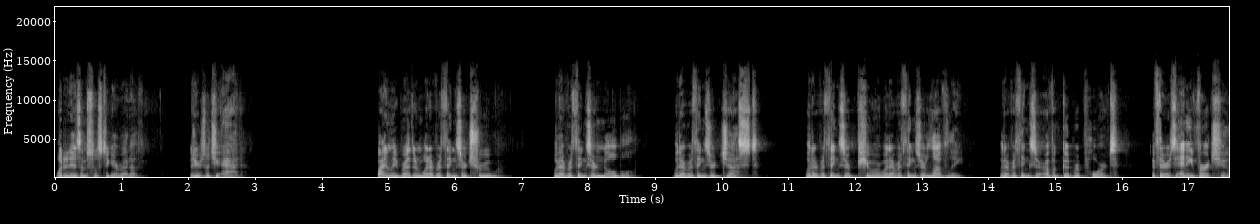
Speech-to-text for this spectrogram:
what it is I'm supposed to get rid of. But here's what you add Finally, brethren, whatever things are true, whatever things are noble, whatever things are just, whatever things are pure, whatever things are lovely, whatever things are of a good report, if there is any virtue,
